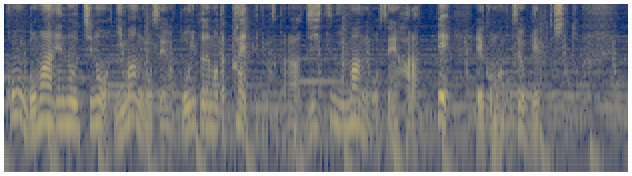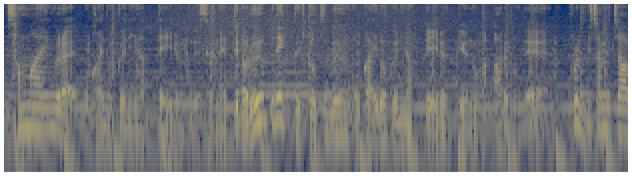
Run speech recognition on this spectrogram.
この5万円のうちの2万5000円はポイントでまた返ってきますから、実質2万5000円払って、えー、5万5000円をゲットしたと。3万円ぐらいお買い得になっているんですよね。っていうか、ループデック1つ分お買い得になっているっていうのがあるので、これめちゃめちゃ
